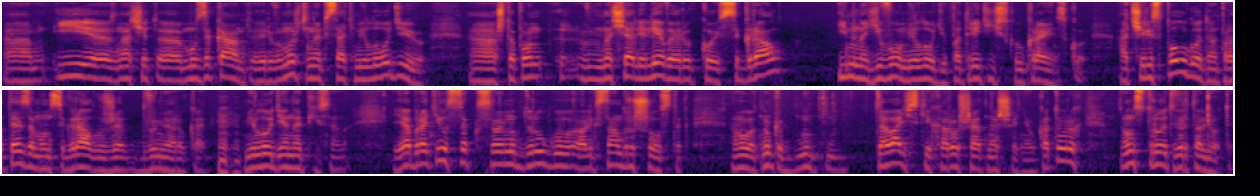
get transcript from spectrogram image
И, э, значит, э, музыкант, вы можете написать мелодию, чтобы он э, вначале левой рукой сыграл, именно его мелодию, патриотическую, украинскую. А через полгода протезом он сыграл уже двумя руками. Мелодия написана. Я обратился к своему другу Александру Шостак. Вот, ну, как, ну, товарищеские хорошие отношения, у которых он строит вертолеты.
